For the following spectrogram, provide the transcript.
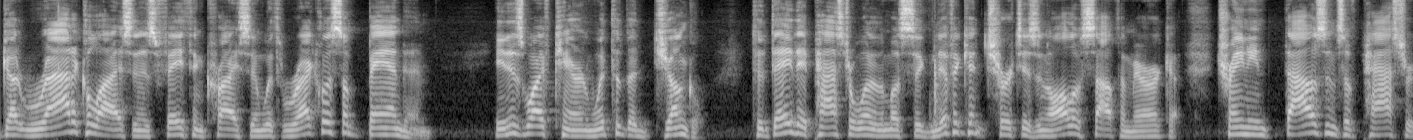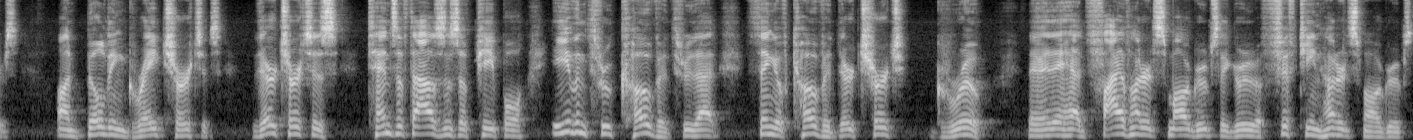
got radicalized in his faith in Christ, and with reckless abandon, he and his wife Karen went to the jungle. Today, they pastor one of the most significant churches in all of South America, training thousands of pastors on building great churches. Their churches, tens of thousands of people, even through COVID, through that thing of COVID, their church grew. They, they had 500 small groups, they grew to 1,500 small groups,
